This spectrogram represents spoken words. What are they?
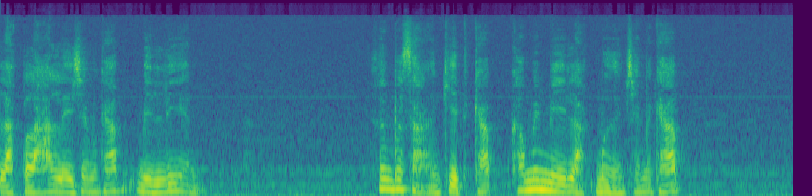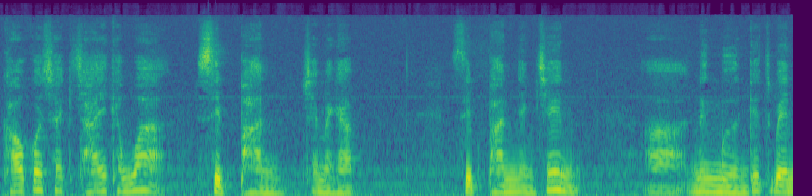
หลักล้านเลยใช่ไหมครับ million ซึ่งภาษาอังกฤษครับเขาไม่มีหลักหมื่นใช่ไหมครับเขาก็ใช้ใช้คำว่า 10พันใช่ไหมครับ 10พันอย่างเช่นหนึ่งหมื่นก็จะเป็น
